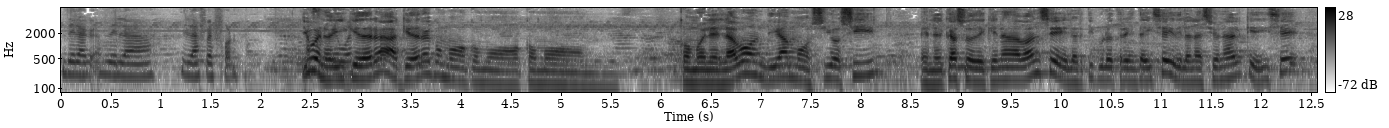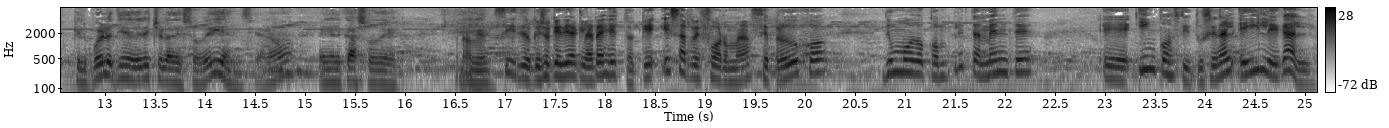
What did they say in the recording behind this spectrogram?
de la, de la, de la reforma. Y bueno, y quedará, quedará como, como, como como el eslabón, digamos, sí o sí, en el caso de que nada avance, el artículo 36 de la Nacional que dice que el pueblo tiene derecho a la desobediencia, ¿no? En el caso de... Sí, lo que yo quería aclarar es esto, que esa reforma se produjo de un modo completamente eh, inconstitucional e ilegal.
